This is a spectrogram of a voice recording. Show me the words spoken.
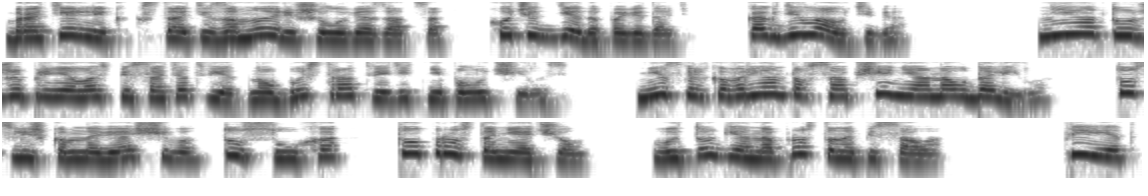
Брательник, кстати, за мной решил увязаться. Хочет деда повидать. Как дела у тебя?» Ния тут же принялась писать ответ, но быстро ответить не получилось. Несколько вариантов сообщения она удалила. То слишком навязчиво, то сухо, то просто ни о чем. В итоге она просто написала. «Привет.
